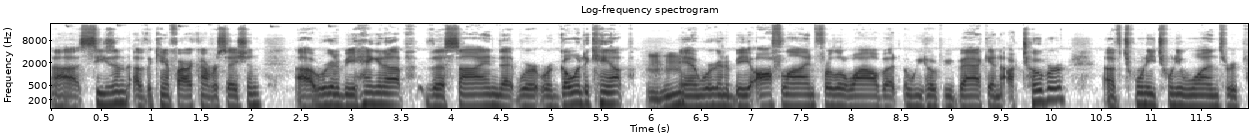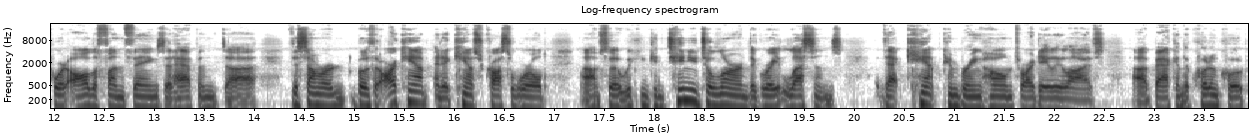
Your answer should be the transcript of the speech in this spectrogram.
uh, season of the Campfire Conversation. Uh, we're going to be hanging up the sign that we're, we're going to camp Mhm. and we're going to be offline for a little while, but we hope to be back in October of 2021 to report all the fun things that happened uh, this summer, both at our camp and at camps across the world, um, so that we can continue to learn the great lessons that camp can bring home to our daily lives uh, back in the quote unquote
